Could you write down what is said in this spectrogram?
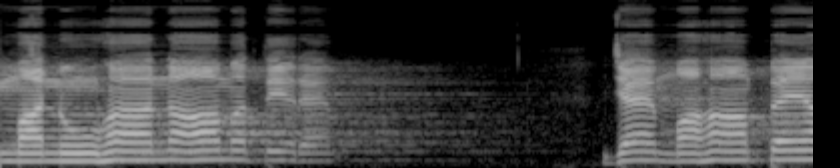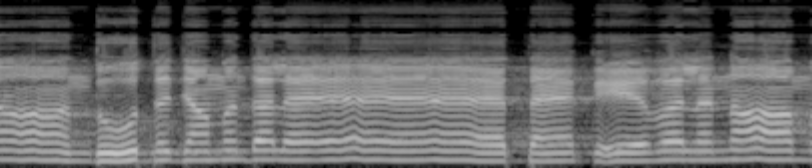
ਮਾਨੂਹਾ ਨਾਮ ਤੇਰੇ। ਜੈ ਮਹਾ ਪਿਆਨ ਦੂਤ ਜਮ ਦਲੇ, ਤੈ ਕੇਵਲ ਨਾਮ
